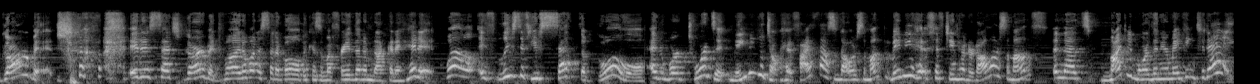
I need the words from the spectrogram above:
garbage. it is such garbage. Well, I don't want to set a goal because I'm afraid that I'm not going to hit it. Well, if, at least if you set the goal and work towards it, maybe you don't hit $5,000 a month, but maybe you hit $1,500 a month. And that's might be more than you're making today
